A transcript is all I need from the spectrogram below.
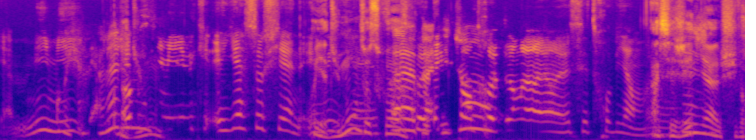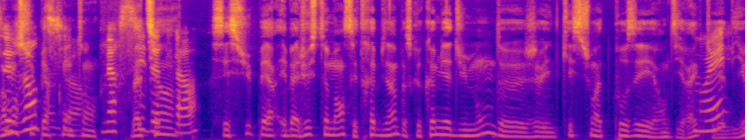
il y a Mimi, Oh, il y a a. Milk et il y a Sofiane. Oh, il y a oui, du monde ce soir. Ah, bah, euh, c'est trop bien. Ah, c'est génial, je suis vraiment super gentil. content. Merci Bah, d'être là. C'est super. Et ben justement, c'est très bien parce que comme il y a du monde, euh, j'avais une question à te poser en direct. Oui.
